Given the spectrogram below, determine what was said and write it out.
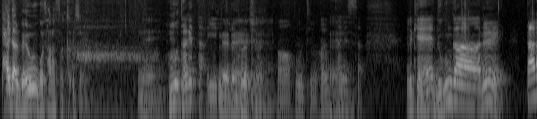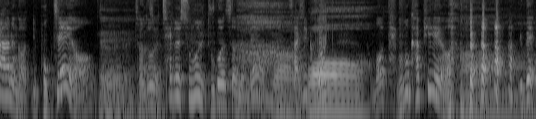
달달 외우고 살았었죠 이제. 네. 흐뭇하겠다 이 얘기 네네. 들으면. 그렇죠. 어, 흐뭇하겠어. 이렇게 누군가를 따라하는 것 복제예요. 그 네, 저도 맞아요. 책을 22권 썼는데요. 사실 그거 와. 뭐 대부분 카피예요. 아. 근데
